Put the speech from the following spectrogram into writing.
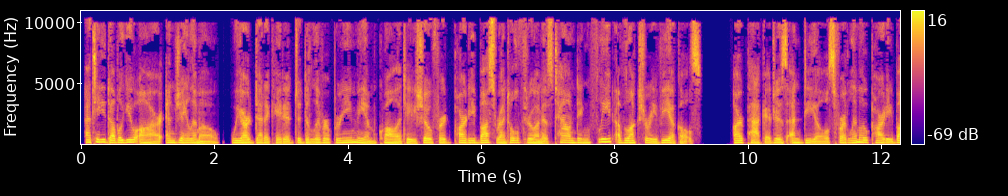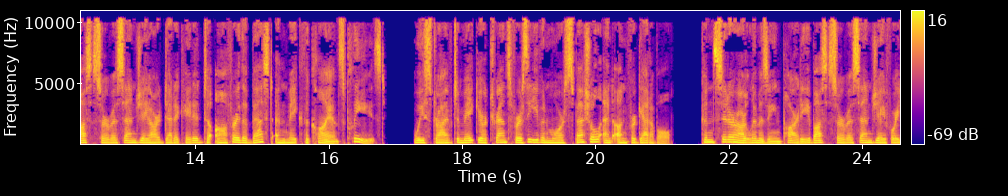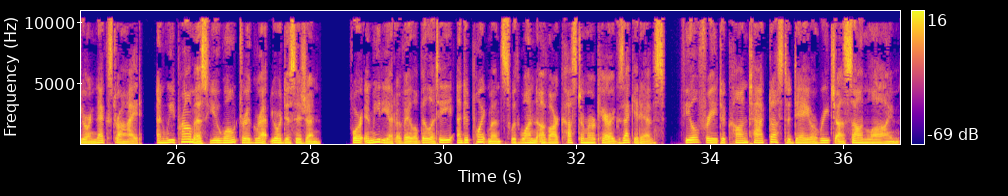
At EWR NJ Limo, we are dedicated to deliver premium quality chauffeured party bus rental through an astounding fleet of luxury vehicles. Our packages and deals for limo party bus service NJ are dedicated to offer the best and make the clients pleased. We strive to make your transfers even more special and unforgettable. Consider our limousine party bus service NJ for your next ride, and we promise you won't regret your decision. For immediate availability and appointments with one of our customer care executives, feel free to contact us today or reach us online.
